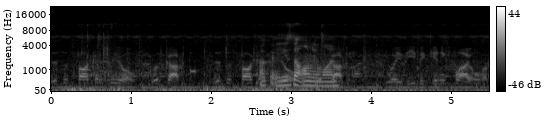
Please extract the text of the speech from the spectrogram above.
This is Falcon 3 Good copy. This is Falcon Okay, he's the only one. Copy. UAV beginning flyover.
